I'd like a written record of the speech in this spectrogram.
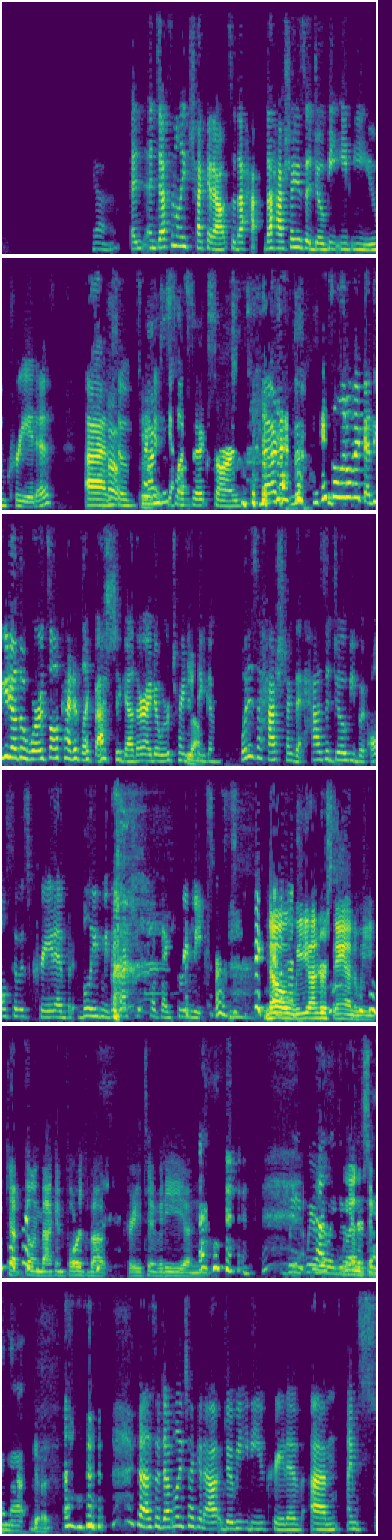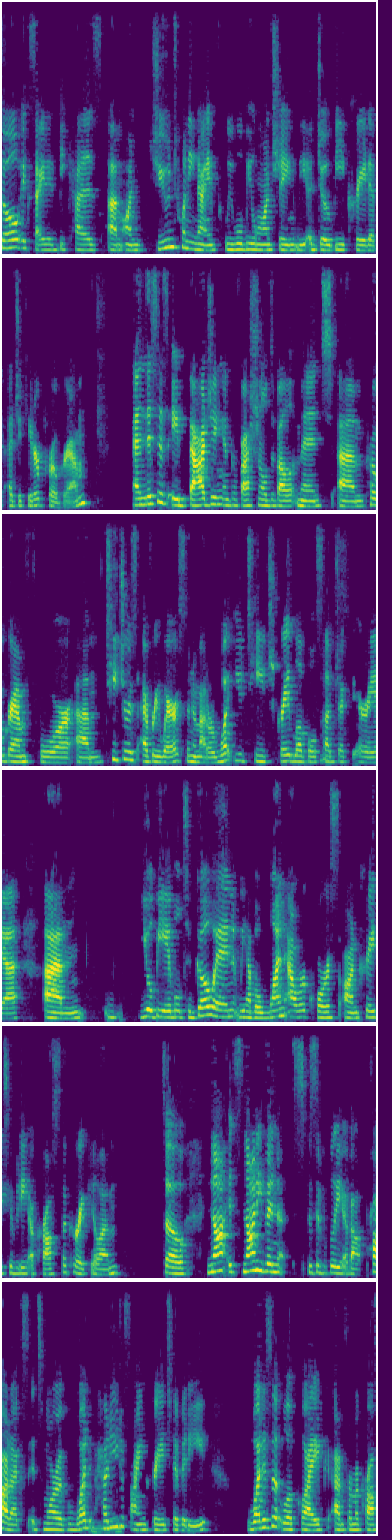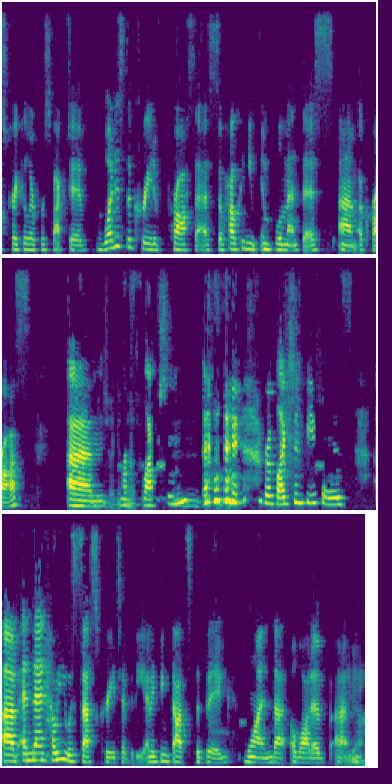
Yeah, and and definitely check it out. So the ha- the hashtag is Adobe EDU Creative. Um, oh, so I'm dyslexic. Sorry. no, no, it's a little bit. You know, the words all kind of like mashed together. I know we are trying to yeah. think of what is a hashtag that has Adobe but also is creative. But believe me, this actually took like three weeks for us. no, we understand. We kept going back and forth about creativity and we, we yeah. really do we understand, understand that. yeah, so definitely check it out, Adobe EDU Creative. Um, I'm so excited because um, on June 29th, we will be launching the Adobe Creative Educator Program. And this is a badging and professional development um, program for um, teachers everywhere. So no matter what you teach, grade level, subject area, um, you'll be able to go in. We have a one hour course on creativity across the curriculum. So not it's not even specifically about products. It's more of what how do you mm-hmm. define creativity? What does it look like um, from a cross curricular perspective? What is the creative process? So how can you implement this um, across? Um, reflection, reflection pieces, um, and then how do you assess creativity? And I think that's the big one that a lot of um, yeah.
